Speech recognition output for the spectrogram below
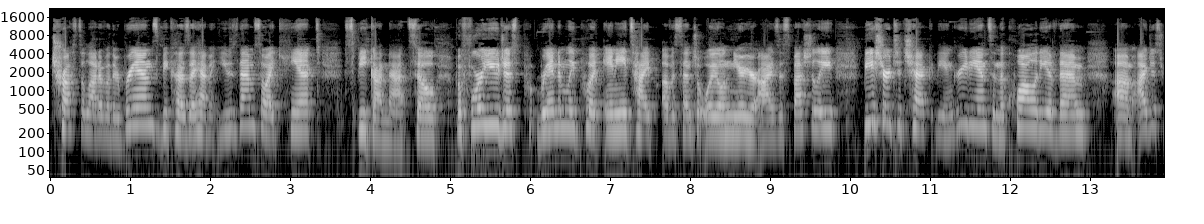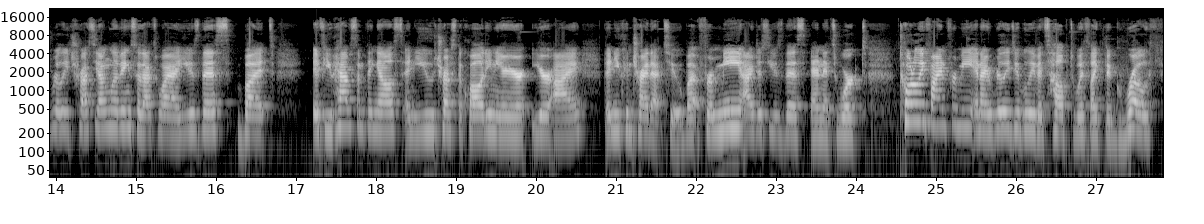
trust a lot of other brands because I haven't used them, so I can't speak on that. So before you just randomly put any type of essential oil near your eyes especially, be sure to check the ingredients and the quality of them. Um, I just really trust Young Living, so that's why I use this, but if you have something else and you trust the quality near your, your eye, then you can try that too. But for me, I just use this and it's worked totally fine for me and I really do believe it's helped with like the growth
